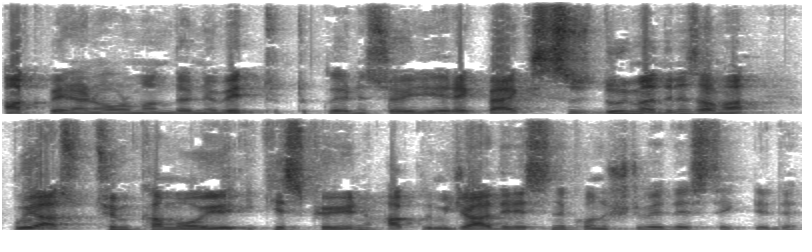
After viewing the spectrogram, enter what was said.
Akbelen Ormanı'nda nöbet tuttuklarını söyleyerek belki siz duymadınız ama Bu yaz tüm kamuoyu İkizköy'ün haklı mücadelesini konuştu ve destekledi.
